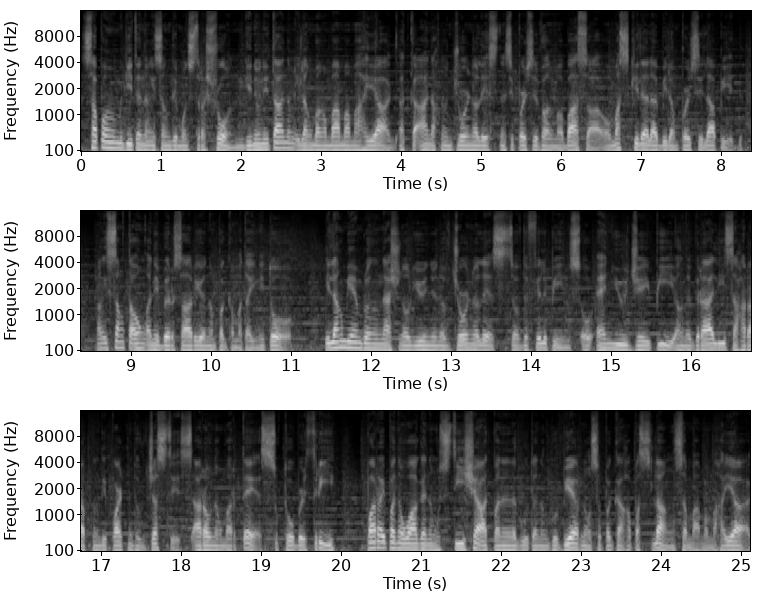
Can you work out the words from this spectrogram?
Sa pamamagitan ng isang demonstrasyon, ginunita ng ilang mga mamamahayag at kaanak ng journalist na si Percival Mabasa o mas kilala bilang Percy Lapid, ang isang taong anibersaryo ng pagkamatay nito. Ilang miyembro ng National Union of Journalists of the Philippines o NUJP ang nagrally sa harap ng Department of Justice araw ng Martes, October 3, para ipanawagan ng hustisya at pananagutan ng gobyerno sa pagkakapaslang sa mamamahayag.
